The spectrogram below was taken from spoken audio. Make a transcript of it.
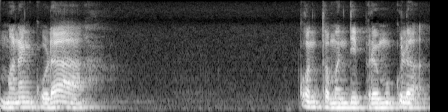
మనం కూడా కొంతమంది ప్రముఖుల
